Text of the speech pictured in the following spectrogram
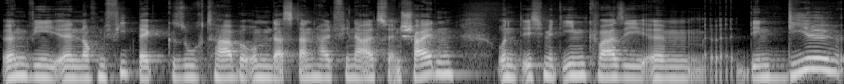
irgendwie äh, noch ein Feedback gesucht habe, um das dann halt final zu entscheiden und ich mit ihm quasi ähm, den Deal,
